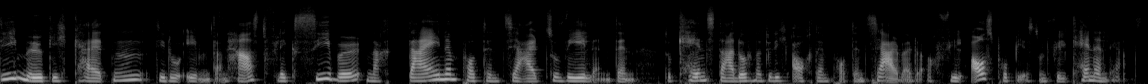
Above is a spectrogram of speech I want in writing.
die Möglichkeiten, die du eben dann hast, flexibel nach deinem Potenzial zu wählen. Denn du kennst dadurch natürlich auch dein Potenzial, weil du auch viel ausprobierst und viel kennenlernst.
